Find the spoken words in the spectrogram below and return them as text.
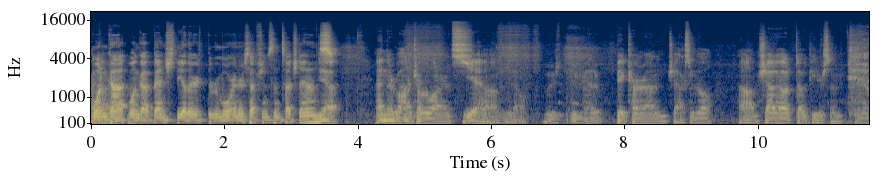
One got one got benched, the other threw more interceptions than touchdowns. Yeah, and they're behind Trevor Lawrence. Yeah. um, you know, who, who had a big turnaround in Jacksonville. Um, shout out Doug Pederson. You know,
